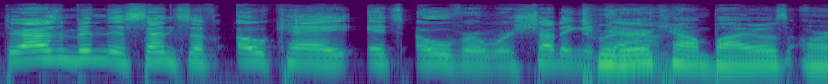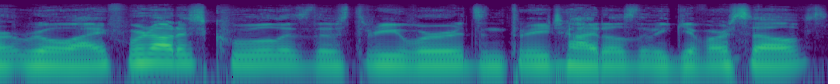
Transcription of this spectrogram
there hasn't been this sense of okay it's over we're shutting it down. Twitter account bios aren't real life. We're not as cool as those three words and three titles that we give ourselves.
